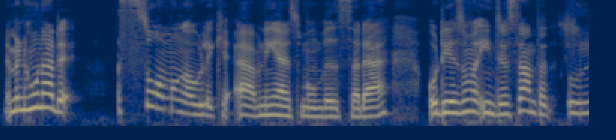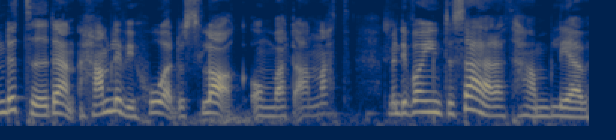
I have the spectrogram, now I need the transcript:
Nej, men hon hade så många olika övningar som hon visade. Och det som var intressant att under tiden, han blev ju hård och slak om vartannat. Men det var ju inte så här att han blev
